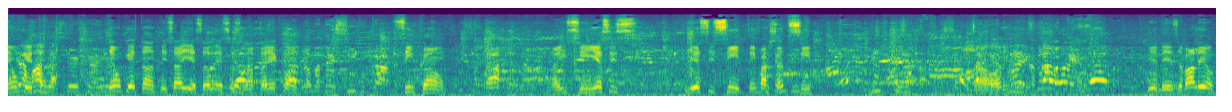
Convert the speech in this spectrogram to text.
Tem um que tanto? Tem um que tanto? Isso aí, essa, essas lâmpadas aí é quanto? Lâmpada é 5 cada. Cincão. Tá, né? Aí sim, e esses. E esses cintos? Tem bastante cinto. 20 conto. Da hora, hein? Beleza, valeu.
